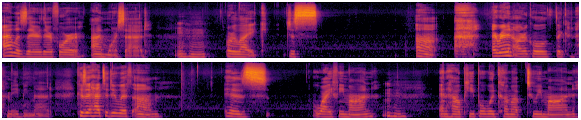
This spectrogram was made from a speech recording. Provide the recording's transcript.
I was there, therefore I'm more sad. Mm-hmm. or like just uh I read an article that kind of made me mad because it had to do with um his wife Iman Mm-hmm. and how people would come up to Iman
